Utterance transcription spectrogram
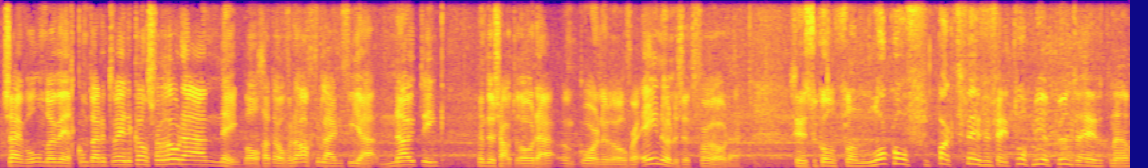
zijn we onderweg. Komt daar de tweede kans voor Roda aan? Nee, bal gaat over de achterlijn via Nuitink. En dus houdt Roda een corner over. 1-0 is het voor Roda. Sinds de komst van Lokhoff pakt VVV toch meer punten even.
